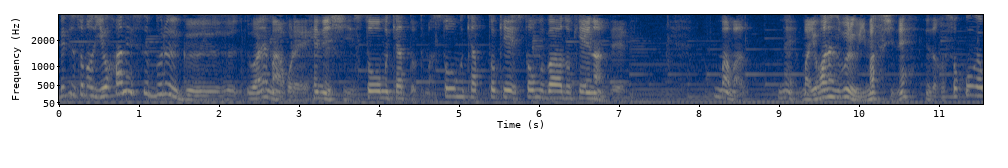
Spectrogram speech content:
別にそのヨハネスブルグはねまあこれヘネシーストームキャットって、まあ、ストームキャット系ストームバード系なんでまあまあね、まあ、ヨハネスブルグいますしね。だからそこが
